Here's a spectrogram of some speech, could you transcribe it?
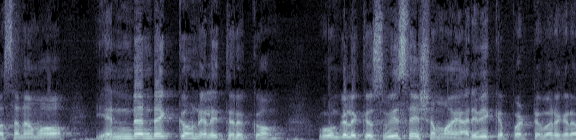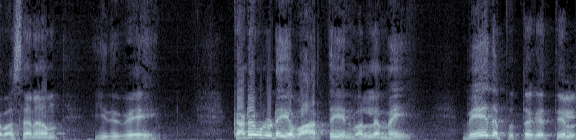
வசனமோ என்றென்றைக்கும் நிலைத்திருக்கும். உங்களுக்கு சுவிசேஷமாய் அறிவிக்கப்பட்டு வருகிற வசனம் இதுவே. கடவுளுடைய வார்த்தையின் வல்லமை வேத புத்தகத்தில்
